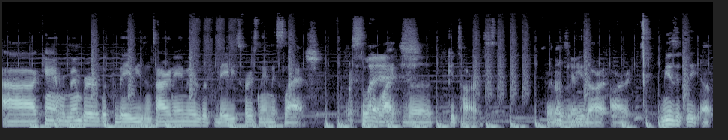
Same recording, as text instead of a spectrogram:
I can't remember what the baby's entire name is, but the baby's first name is Slash. Slash. like the guitarist. For those Okay. of you that are, are musically up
